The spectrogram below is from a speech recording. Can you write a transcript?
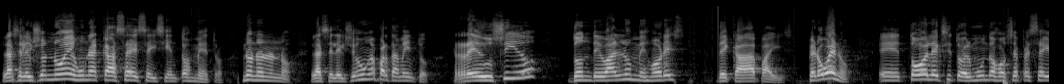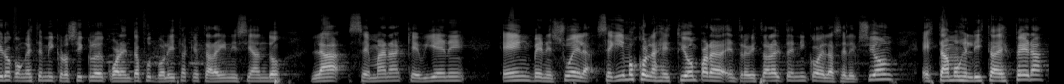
La selección no es una casa de 600 metros. No, no, no, no. La selección es un apartamento reducido donde van los mejores de cada país. Pero bueno, eh, todo el éxito del mundo a José Peseiro con este microciclo de 40 futbolistas que estará iniciando la semana que viene en Venezuela. Seguimos con la gestión para entrevistar al técnico de la selección. Estamos en lista de espera.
